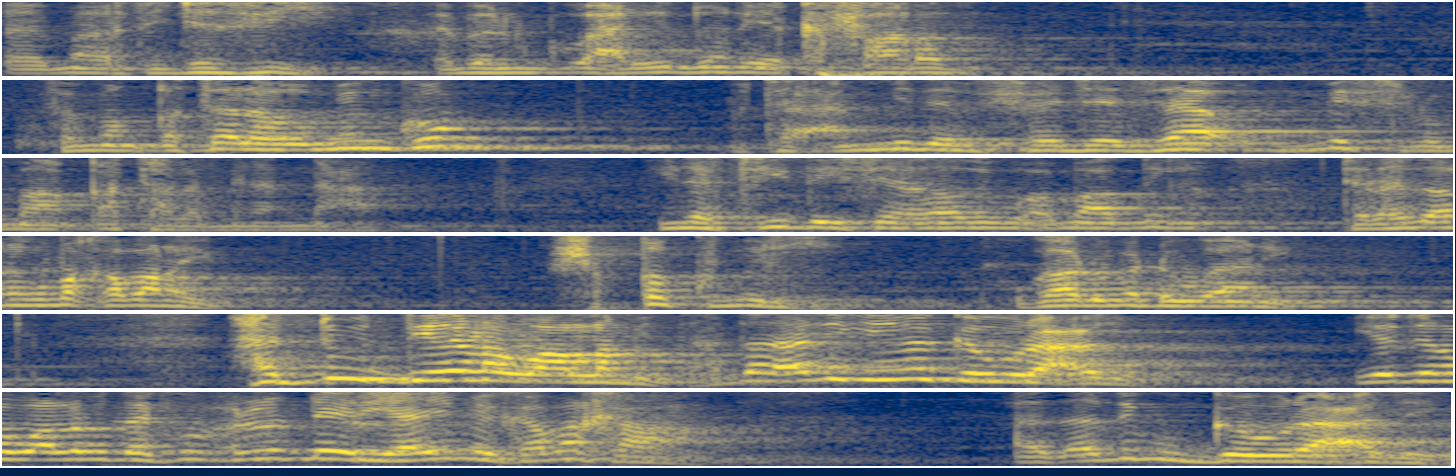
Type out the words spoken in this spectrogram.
maarata jazihi waxaa laga doonaya kafaaradii faman qatalahu minkum mutacamida fajazaau milu maa qatala min annacam inaad sii daysay adigu ama ad ninka anigu ma qabanayo. Shaqo kuma lihi ma dhawaanayo hadduu dilana waa la mid haddaad adigiiba gowracdo iyaduna waa la mid laakiin wuxuu la dheeryahay imika markaa. Aad adigu gowracday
